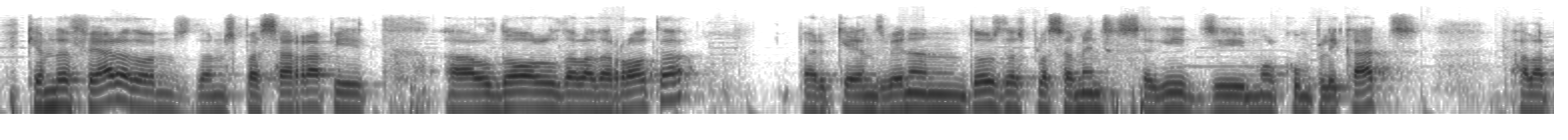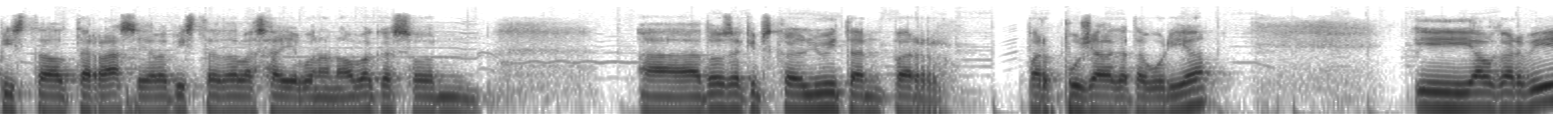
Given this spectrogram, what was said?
Què hem de fer ara? Doncs, doncs passar ràpid al dol de la derrota, perquè ens venen dos desplaçaments seguits i molt complicats a la pista del Terrassa i a la pista de la Saia Bonanova, que són eh, dos equips que lluiten per, per pujar de categoria. I al Garbí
